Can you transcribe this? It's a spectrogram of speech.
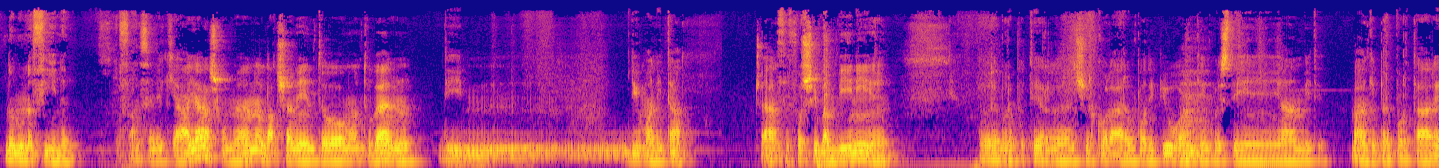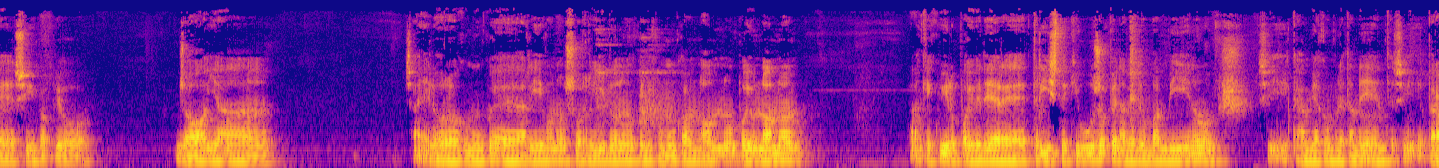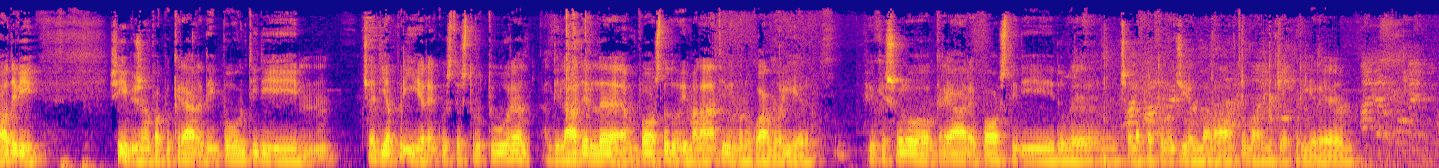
non una fine. Infanzia e vecchiaia, secondo me, è un allacciamento molto bello di, di umanità. Cioè, anzi, forse i bambini eh, dovrebbero poter circolare un po' di più anche in questi ambiti, ma anche per portare, sì, proprio gioia. Sai, loro comunque arrivano, sorridono, quindi comunque a un nonno, poi un nonno anche qui lo puoi vedere triste, chiuso, appena vede un bambino, si cambia completamente, sì. Però devi, sì, bisogna proprio creare dei ponti di, cioè di aprire queste strutture al, al di là del, è un posto dove i malati vengono qua a morire. Più che solo creare posti di- dove c'è la patologia e il malato, ma anche aprire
